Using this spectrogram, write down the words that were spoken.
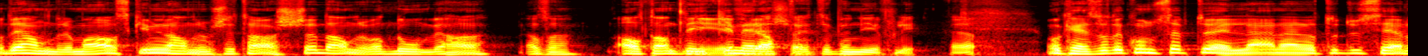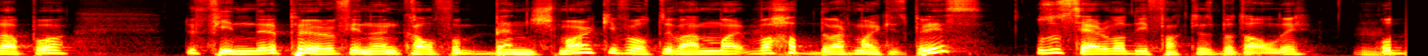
Og det handler om avskrivning, det handler om slitasje, det handler om at noen vil ha altså, alt annet like, mer attraktivt med nye fly. Ja. Ok, Så det konseptuelle er at du ser da på Du finner, prøver å finne en kall for benchmark i forhold til hva, hva hadde vært markedspris, og så ser du hva de faktisk betaler. Og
